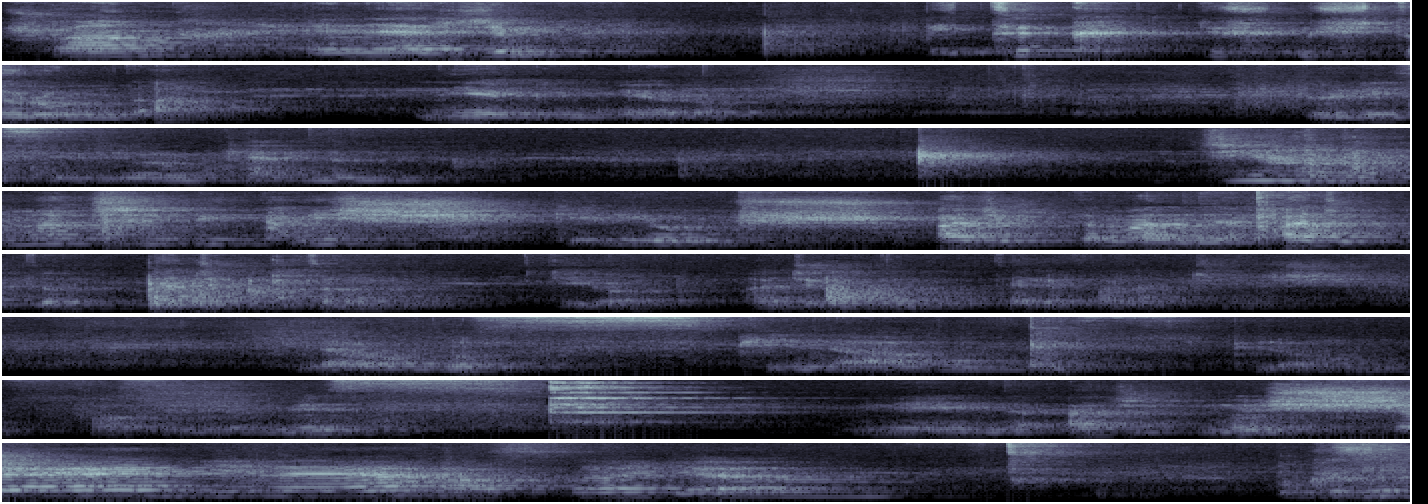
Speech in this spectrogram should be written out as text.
Şu an enerjim bir tık düşmüş durumda. Niye bilmiyorum. Öyle hissediyorum kendimi. Cihan'ın maçı bitmiş. Geliyormuş. Acıktım anne. Acıktım. Acıktım diyor. Acıktım. Telefon açmış. Pilavımız, pilavımız, pilavımız, fasulyemiz. Mineğim de acıkmış. Ben yine hastayım. Bu kızın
